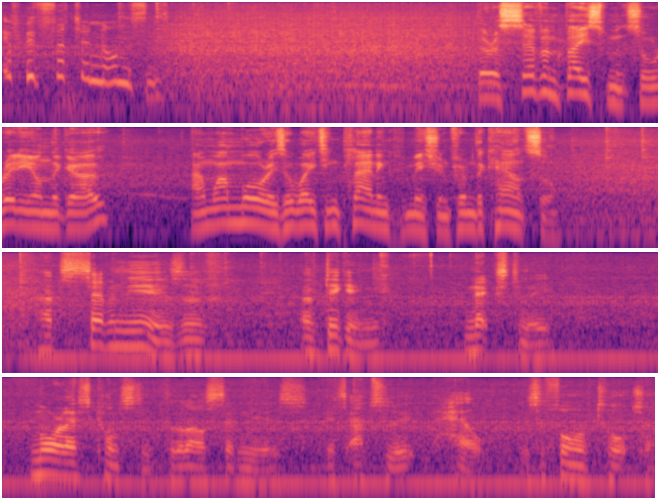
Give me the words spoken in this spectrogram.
It was such a nonsense. There are seven basements already on the go, and one more is awaiting planning permission from the council. Had seven years of, of digging next to me, more or less constant for the last seven years. It's absolute hell. It's a form of torture.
